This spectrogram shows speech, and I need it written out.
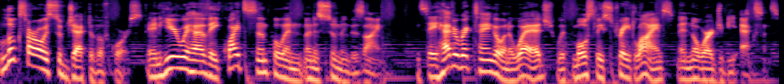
Looks are always subjective, of course, and here we have a quite simple and unassuming design. It's a heavy rectangle and a wedge with mostly straight lines and no RGB accents.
